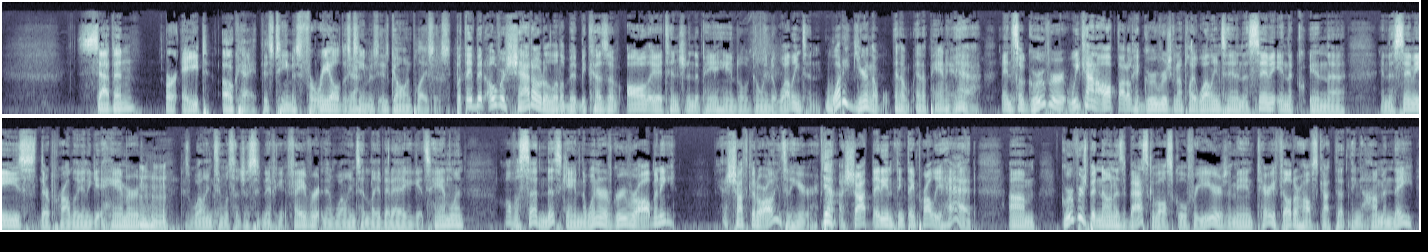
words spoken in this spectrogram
seven or eight. Okay, this team is for real. This Yeah. team is, is going places. But they've been overshadowed a little bit because of all the attention in the Panhandle going to Wellington. What a year in the in the, in the Panhandle. Yeah, and so Gruver, we kind of all thought, okay, Gruver's going to play Wellington in the semi in the in the in the semis. They're probably going to get hammered because Wellington was such a significant favorite, and then Wellington laid that egg against Hamlin. All of a sudden, this game, the winner of Gruver Albany, they a shot to go to Arlington here. Yeah. a shot they didn't think they probably had. Um, Gruver's been known as a basketball school for years. I mean, Terry Felderhoff's got that thing humming. They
